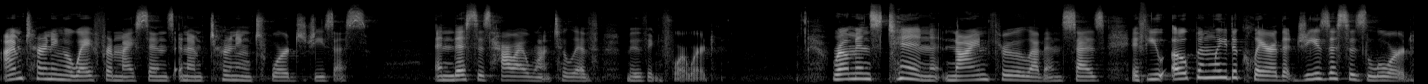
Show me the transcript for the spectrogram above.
I'm turning away from my sins and I'm turning towards Jesus. And this is how I want to live moving forward. Romans 10 9 through 11 says, If you openly declare that Jesus is Lord,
